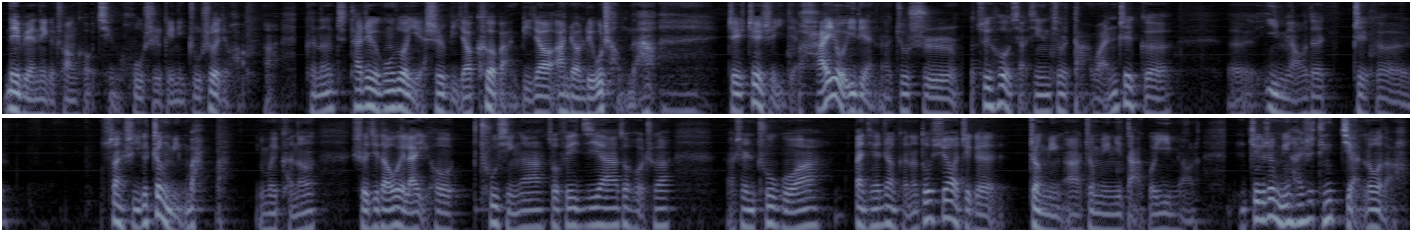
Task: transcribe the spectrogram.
那边那个窗口，请护士给你注射就好啊。可能他这个工作也是比较刻板，比较按照流程的哈。这这是一点，还有一点呢，就是最后小新就是打完这个。呃，疫苗的这个算是一个证明吧，啊，因为可能涉及到未来以后出行啊，坐飞机啊，坐火车啊，甚至出国啊，办签证可能都需要这个证明啊，证明你打过疫苗了。这个证明还是挺简陋的啊，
